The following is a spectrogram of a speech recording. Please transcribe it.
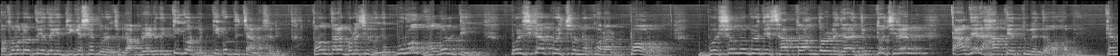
প্রথম আলোর থেকে থেকে জিজ্ঞাসা করেছিল, আপনারা এটাতে কি করবেন? কি করতে চান আসলে? তখন তারা বলেছিল যে, পুরো ভবনটি পরিষ্কার পরিচ্ছন্ন করার পর বৈষম্য বিরোধী ছাত্র আন্দোলনে যারা যুক্ত ছিলেন, তাদের হাতে তুলে দেওয়া হবে। কেন?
